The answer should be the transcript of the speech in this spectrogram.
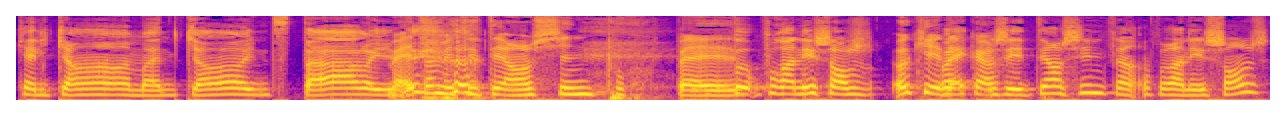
quelqu'un, un mannequin, une star. Une... Mais attends, mais t'étais en Chine pour... pour... pour un échange. Ok, d'accord. J'ai été en Chine pour un échange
